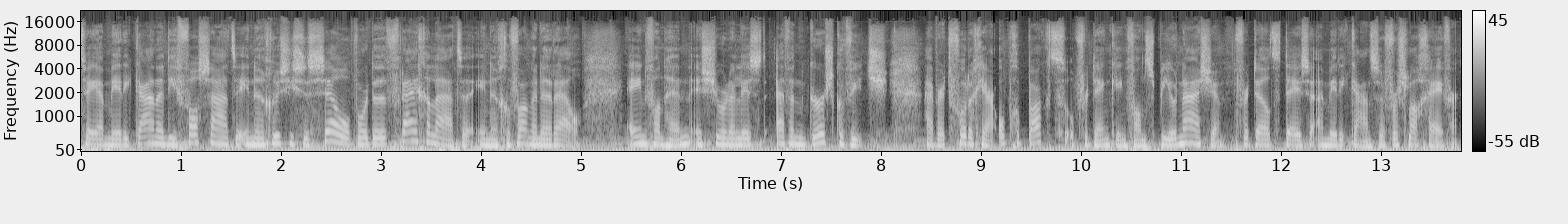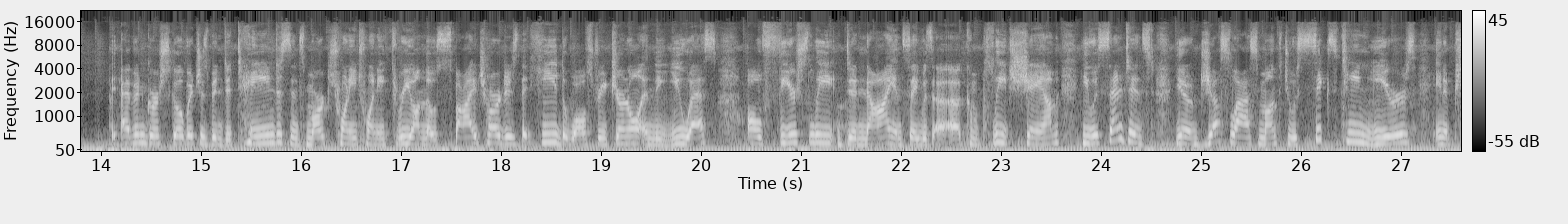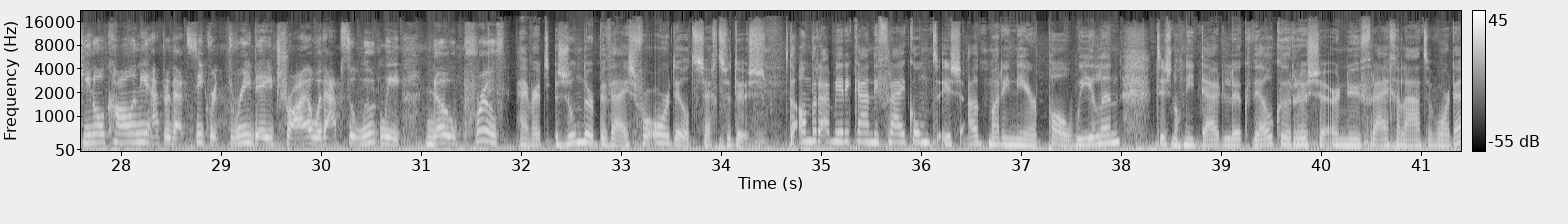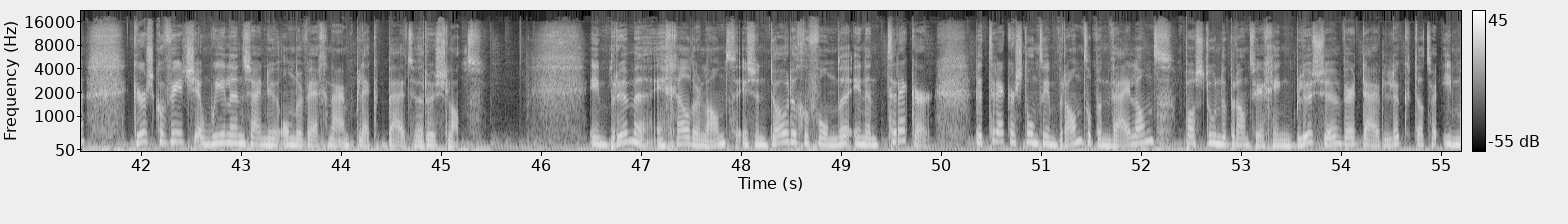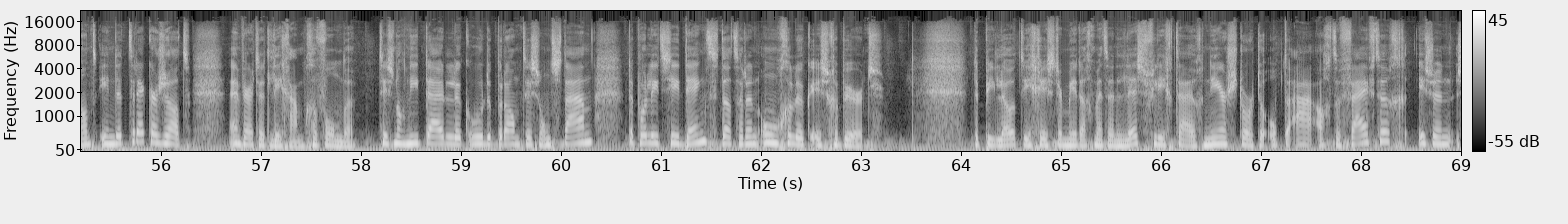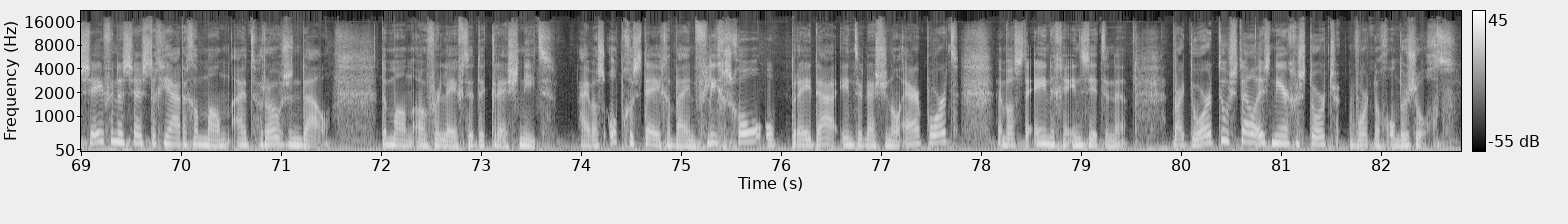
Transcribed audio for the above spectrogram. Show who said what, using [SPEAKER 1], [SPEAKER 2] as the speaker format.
[SPEAKER 1] Twee Amerikanen die vastzaten in een Russische cel worden vrijgelaten in een gevangenenruil. Een van hen is journalist Evan Gershkovich. Hij werd vorig jaar opgepakt op verdenking van spionage, vertelt deze Amerikaanse verslaggever.
[SPEAKER 2] Evan Gershkovich has been detained since March 2023 on those spy charges that he, the Wall Street Journal, and the U.S. all fiercely deny and say was a, a complete sham. He was sentenced, you know, just last month to 16 years in a penal colony after that secret three-day trial with absolutely no proof.
[SPEAKER 1] Hij werd zonder bewijs veroordeeld, zegt ze dus. De andere Amerikaan die vrijkomt is oud-marinier Paul Whelan. Het is nog niet duidelijk welke Russen er nu vrijgelaten worden. Gershkovich en Whelan zijn nu onderweg naar een plek buiten Rusland. In Brummen in Gelderland is een dode gevonden in een trekker. De trekker stond in brand op een weiland. Pas toen de brandweer ging blussen werd duidelijk dat er iemand in de trekker zat. En werd het lichaam gevonden. Het is nog niet duidelijk hoe de brand is ontstaan. De politie denkt dat er een ongeluk is gebeurd. De piloot die gistermiddag met een lesvliegtuig neerstortte op de A58... is een 67-jarige man uit Roosendaal. De man overleefde de crash niet. Hij was opgestegen bij een vliegschool op Breda International Airport... en was de enige inzittende. Waardoor het toestel is neergestort, wordt nog onderzocht.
